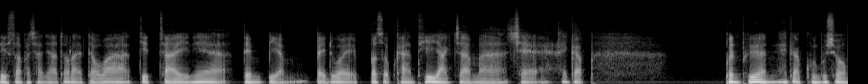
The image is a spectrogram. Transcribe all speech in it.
ติสัมปชัญญะเท่าไหร่แต่ว่าจิตใจเนี่ยเต็มเปี่ยมไปด้วยประสบการณ์ที่อยากจะมาแชร์ให้กับเพื่อนๆให้กับคุณผู้ชม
